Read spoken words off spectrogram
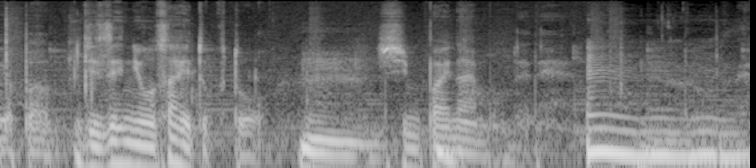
やっぱ事前に押さえとくとうん。心配ないもんでね。うんうん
